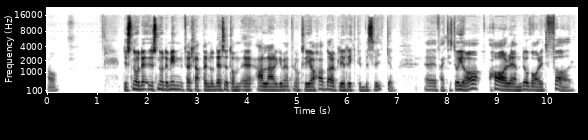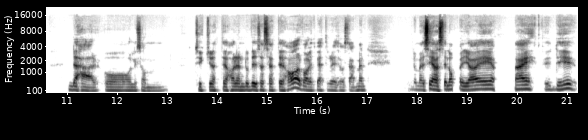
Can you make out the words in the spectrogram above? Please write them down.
ja. Du snodde, du snodde min Verstappen och dessutom eh, alla argumenten också. Jag har börjat bli riktigt besviken eh, faktiskt. Och jag har ändå varit för det här och, och liksom tycker att det har ändå visat sig att det har varit bättre race och sådär. Men de här senaste loppen, jag är... Nej, det, är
